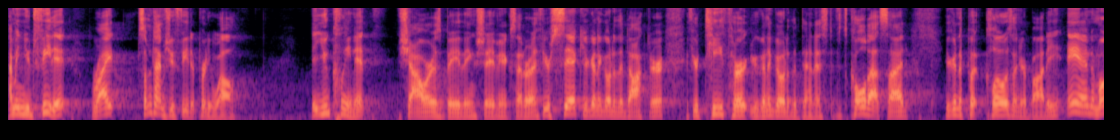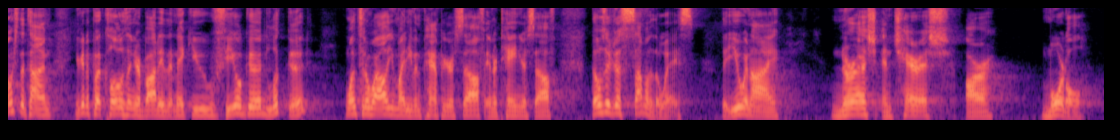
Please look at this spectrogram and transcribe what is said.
I mean, you'd feed it, right? Sometimes you feed it pretty well. You clean it, showers, bathing, shaving, etc. If you're sick, you're going to go to the doctor. If your teeth hurt, you're going to go to the dentist. If it's cold outside, you're going to put clothes on your body. And most of the time, you're going to put clothes on your body that make you feel good, look good. Once in a while, you might even pamper yourself, entertain yourself. Those are just some of the ways that you and I nourish and cherish our mortal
